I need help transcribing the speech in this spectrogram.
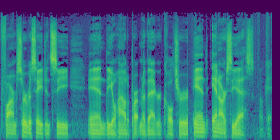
Farm Service Agency and the Ohio Department of Agriculture and NRCS? Okay.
